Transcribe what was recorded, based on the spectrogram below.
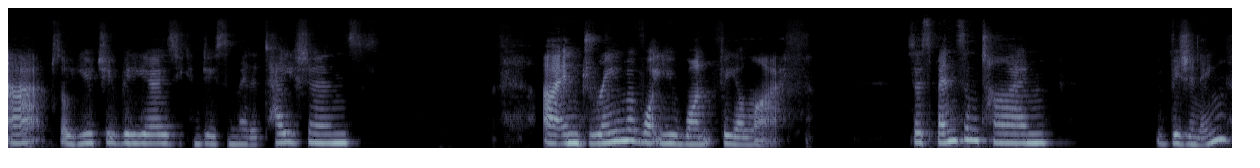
apps or YouTube videos. You can do some meditations uh, and dream of what you want for your life. So, spend some time visioning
